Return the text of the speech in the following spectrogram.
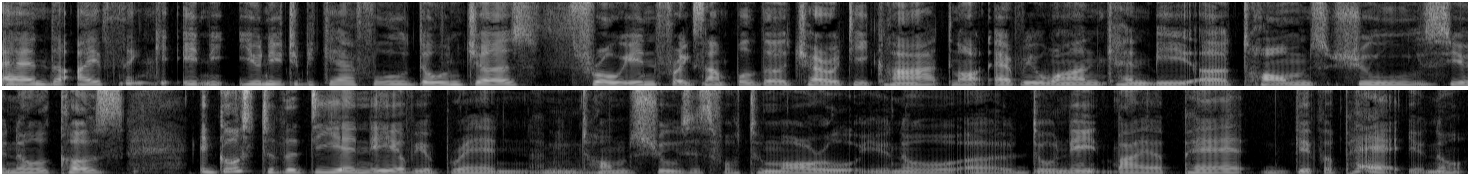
And I think it, you need to be careful. Don't just throw in, for example, the charity card. Not everyone can be uh, Tom's shoes, you know, because it goes to the DNA of your brand. I mean, Tom's shoes is for tomorrow, you know, uh, donate, buy a pair, give a pair, you know.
